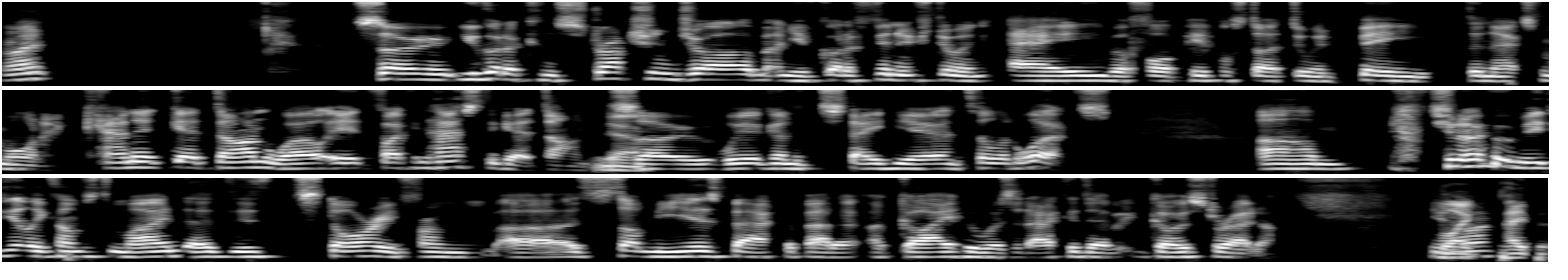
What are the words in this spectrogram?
right? So you've got a construction job and you've got to finish doing A before people start doing B the next morning. Can it get done? Well, it fucking has to get done. Yeah. So we're going to stay here until it works. Um, do you know who immediately comes to mind? Uh, this story from uh, some years back about a, a guy who was an academic ghostwriter. You like know? paper,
